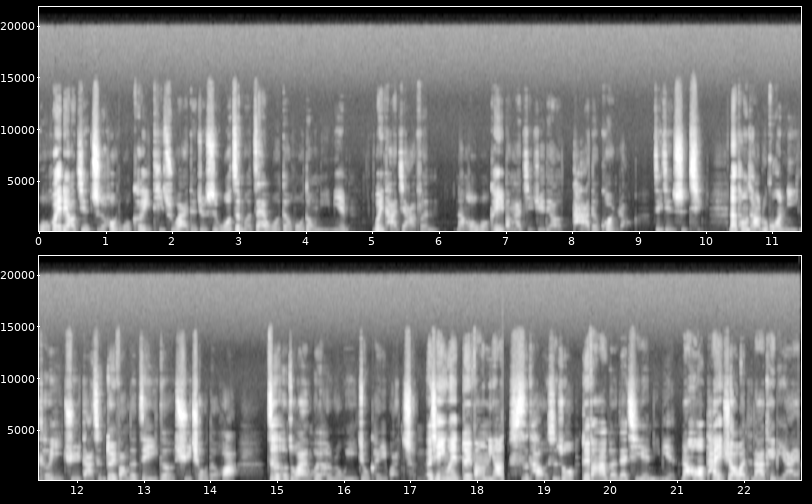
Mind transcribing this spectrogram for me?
我会了解之后，我可以提出来的就是我怎么在我的活动里面为他加分，然后我可以帮他解决掉他的困扰这件事情。那通常如果你可以去达成对方的这一个需求的话，这个合作案会很容易就可以完成，而且因为对方你要思考的是说，对方他可能在企业里面，然后他也需要完成他的 KPI。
